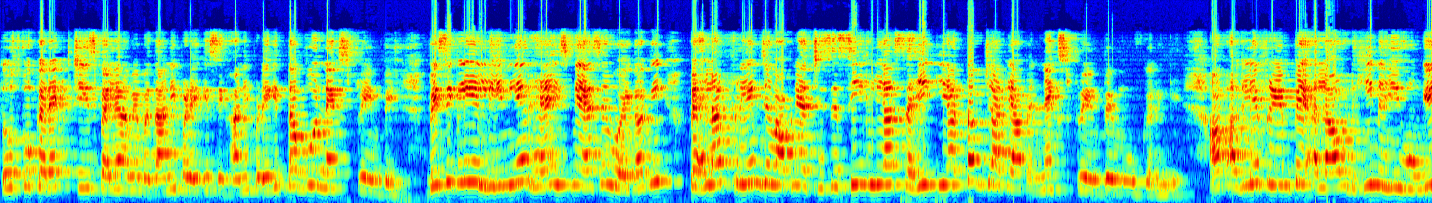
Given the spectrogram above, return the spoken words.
तो उसको करेक्ट चीज़ पहले हमें बतानी पड़ेगी, सिखानी पड़ेगी, तब वो नेक्स्ट फ्रेम पे। बेसिकली ये लीनियर है, इसमें ऐसे होएगा कि पहला फ्रेम जब आपने अच्छे से सीख लिया, सही किया, तब जाके आप नेक्स्ट फ्रेम पे मूव करेंगे। आप अगले फ्रेम पे अलाउड ही नहीं होंगे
